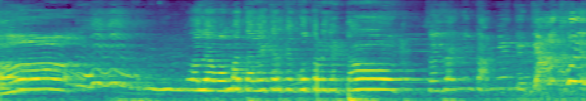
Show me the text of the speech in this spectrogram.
ಆ, ಅಲ್ಲಿ ಒಮ್ಮ ತಲೆ ಕೆರೆಗೆ ಕೂತ್ಕೊಳಿಗೆ ಟಾಪ್ ನಿಮ್ ತಮ್ಮಿ ಅಂತ ಕೊಡಿ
